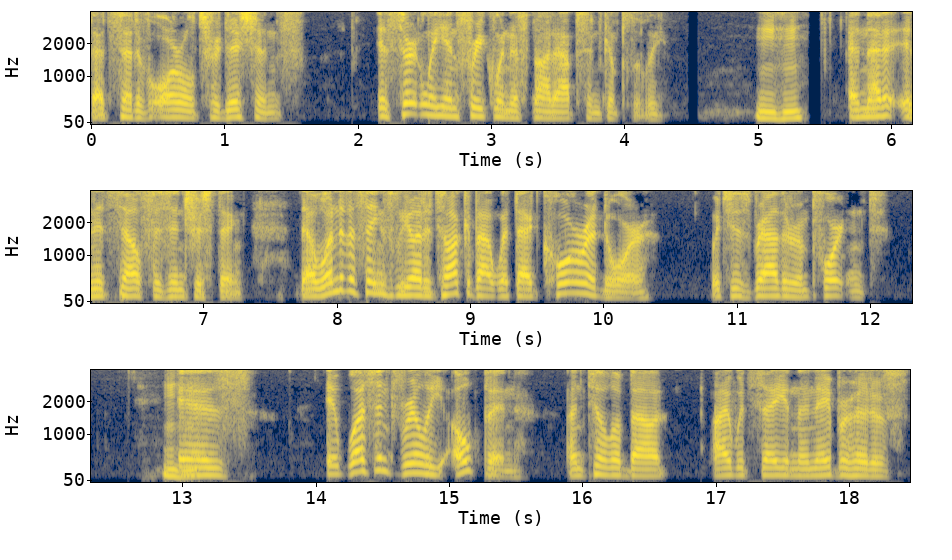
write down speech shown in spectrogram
that set of oral traditions, is certainly infrequent, if not absent completely. Mm-hmm. And that in itself is interesting. Now, one of the things we ought to talk about with that corridor, which is rather important, mm-hmm. is it wasn't really open until about, I would say, in the neighborhood of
